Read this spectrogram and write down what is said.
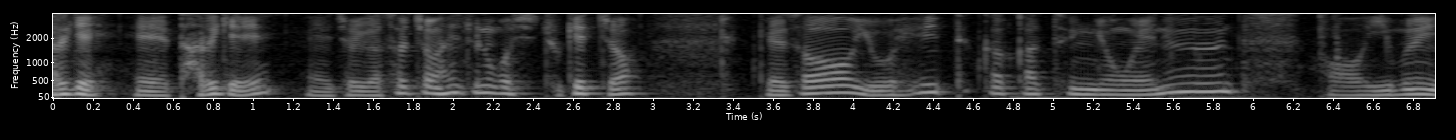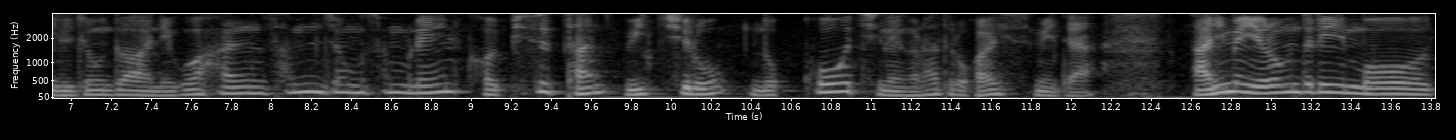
다르게 예, 다르게 예, 저희가 설정해 주는 것이 좋겠죠. 그래서 요 헤이트 값 같은 경우에는 어, 2분의 1 정도 아니고 한 3정 3분의 1 거의 비슷한 위치로 놓고 진행을 하도록 하겠습니다. 아니면 여러분들이 뭐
